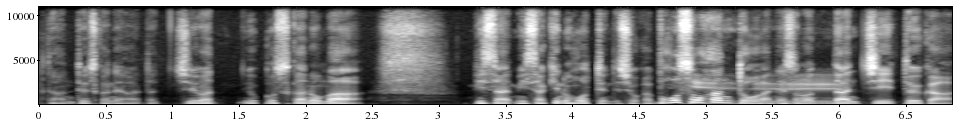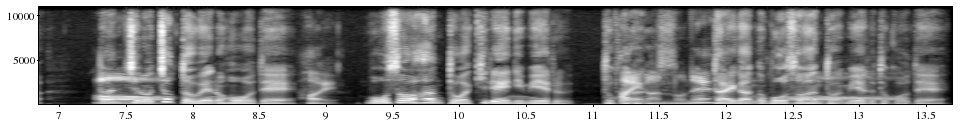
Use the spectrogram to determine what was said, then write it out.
ていうんですかね私は横須賀のまあ岬の方っていうんでしょうか房総半島がねその団地というか団地のちょっと上の方で、はい、房総半島は綺麗に見えるところ。対岸のね。対岸の房総半島が見えるところで、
